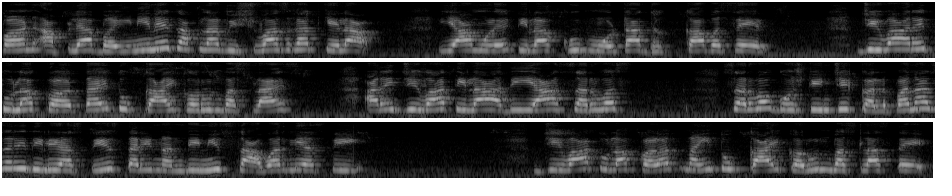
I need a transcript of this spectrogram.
पण आपल्या बहिणीनेच आपला विश्वासघात केला. यामुळे तिला खूप मोठा धक्का बसेल. जीवा अरे तुला कळतंय तू काय करून बसलायस? अरे जीवा तिला आधी या सर्व सर्व गोष्टींची कल्पना जरी दिली असतीस तरी नंदिनी सावरली असती. जीवा तुला कळत नाही तू काय करून बसलास ते.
